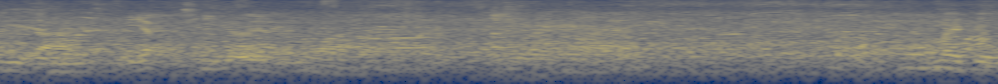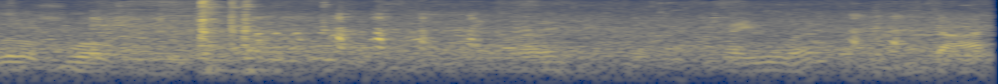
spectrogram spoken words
Tiny I. Yep, T I. Might be a little slow. Tiny- Tiny what? Dot.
